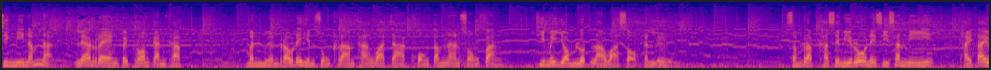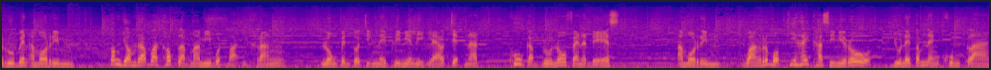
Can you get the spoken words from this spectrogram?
จึงมีน้ำหนักและแรงไปพร้อมกันครับ มันเหมือนเราได้เห็นสงครามทางวาจาของตำนานสองฝั่ง ที่ไม่ยอมลดลาวาสอกกันเลย สำหรับคาเซมิโรในซีซั่นนี้ ภายใต้รูเบนอมอริม ต้องยอมรับว่าเขากลับมามีบทบาทอีกครั้ง ลงเป็นตัวจริงในพรีเมียร์ลีกแล้ว 7 นัด คู่กับบรูโน่แฟนันเดสอโมริม วางระบบที่ให้คาซิมิโรอยู่ในตำแหน่งคุมกลาง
